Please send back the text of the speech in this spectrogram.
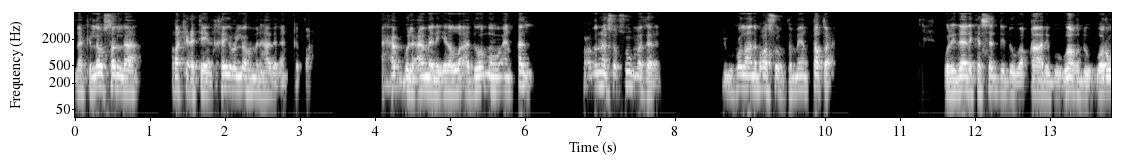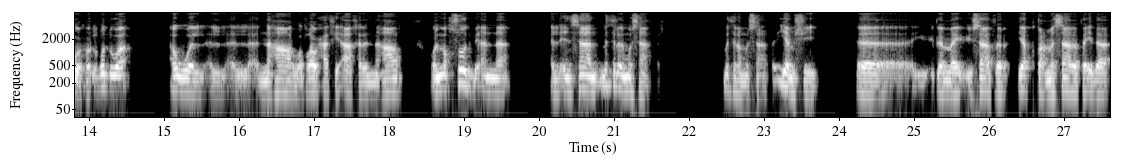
لكن لو صلى ركعتين خير له من هذا الانقطاع. أحب العمل إلى الله أدومه وإن قل. بعض الناس يصوم مثلا. يقول والله أنا أبغى أصوم ثم ينقطع. ولذلك سددوا وقاربوا واغدوا وروحوا. الغدوة أول النهار والروحه في آخر النهار. والمقصود بأن الإنسان مثل المسافر مثل المسافر يمشي آه، لما يسافر يقطع مسافة فإذا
